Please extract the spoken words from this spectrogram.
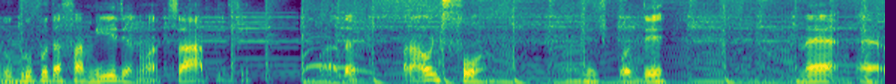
no grupo da família, no WhatsApp, enfim, manda para onde for, para a gente poder, né, é,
